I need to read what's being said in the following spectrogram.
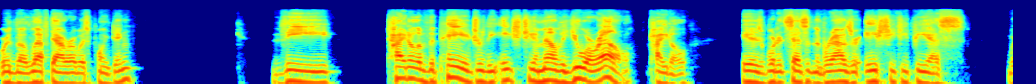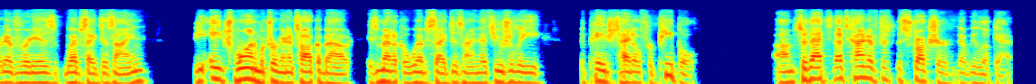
where the left arrow is pointing. The title of the page or the HTML, the URL title is what it says in the browser, HTTPS, whatever it is, website design. The H1, which we're going to talk about, is medical website design. That's usually the page title for people. Um, so that's that's kind of just the structure that we look at.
